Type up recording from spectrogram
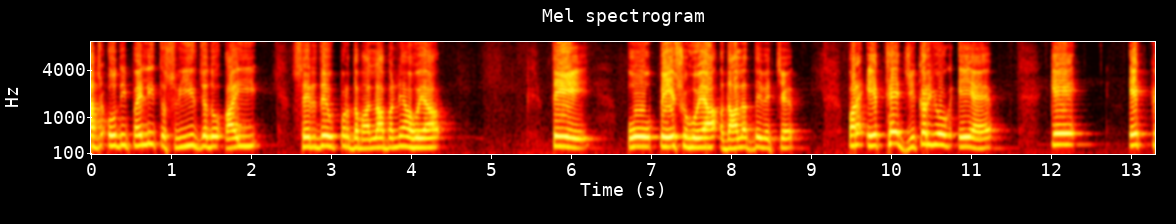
ਅੱਜ ਉਹਦੀ ਪਹਿਲੀ ਤਸਵੀਰ ਜਦੋਂ ਆਈ, ਸਿਰ ਦੇ ਉੱਪਰ ਦਮਾਲਾ ਬੰਨਿਆ ਹੋਇਆ ਤੇ ਉਹ ਪੇਸ਼ ਹੋਇਆ ਅਦਾਲਤ ਦੇ ਵਿੱਚ। ਪਰ ਇੱਥੇ ਜ਼ਿਕਰਯੋਗ ਇਹ ਹੈ ਕਿ ਇੱਕ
